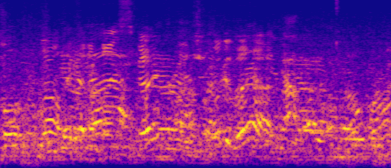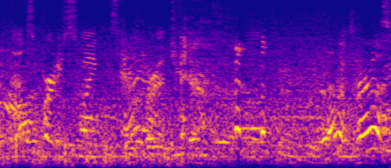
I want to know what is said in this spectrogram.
Wow, they got a nice sky bridge. Look at that. That's a pretty swanky sky bridge. I'm impressed.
